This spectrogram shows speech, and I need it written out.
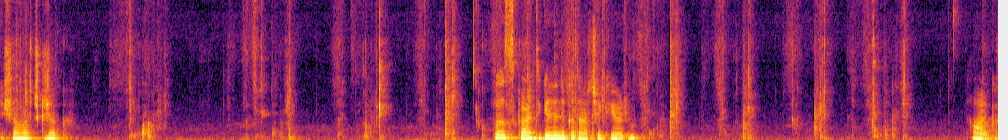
İnşallah çıkacak. Kupası kartı gelene kadar çekiyorum. Harika.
